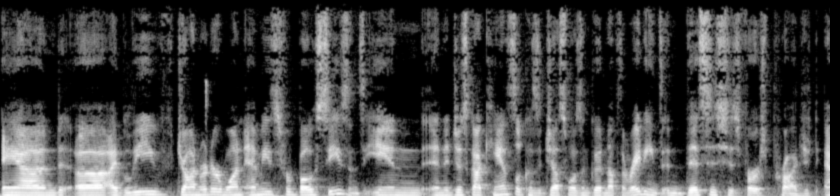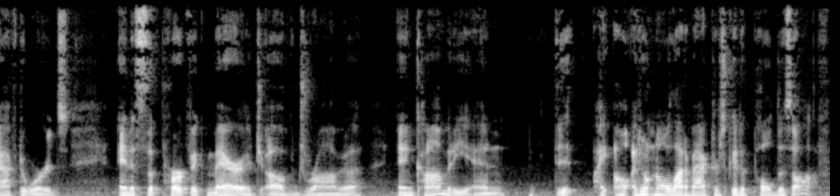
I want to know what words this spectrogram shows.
and uh, I believe John Ritter won Emmys for both seasons, and and it just got canceled because it just wasn't good enough in the ratings. And this is his first project afterwards, and it's the perfect marriage of drama and comedy. And th- I I don't know a lot of actors could have pulled this off.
